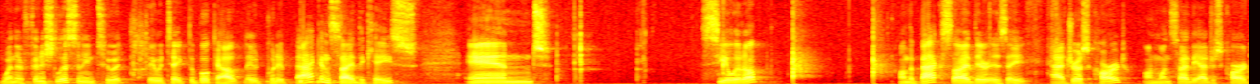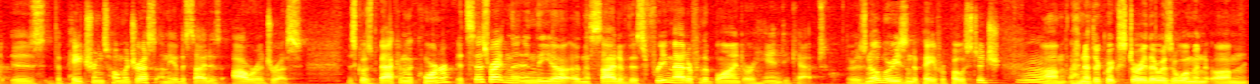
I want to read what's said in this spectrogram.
When they're finished listening to it, they would take the book out, they would put it back inside the case, and seal it up. On the back side, there is a address card. On one side the address card is the patron's home address. On the other side is our address. This goes back in the corner. It says right in the, in the, uh, in the side of this, free matter for the blind or handicapped. There is no reason to pay for postage. Um, another quick story there was a woman, um,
